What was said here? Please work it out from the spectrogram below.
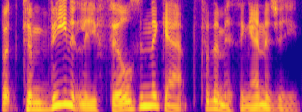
but conveniently fills in the gap for the missing energy.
